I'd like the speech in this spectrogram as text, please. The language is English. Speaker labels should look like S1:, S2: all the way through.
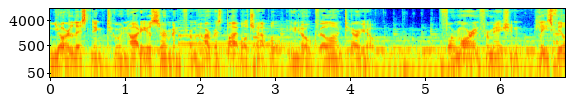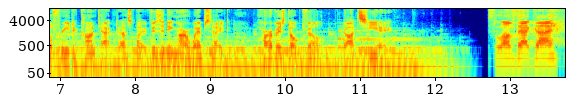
S1: You're listening to an audio sermon from Harvest Bible Chapel in Oakville, Ontario. For more information, please feel free to contact us by visiting our website, harvestoakville.ca.
S2: Love that guy?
